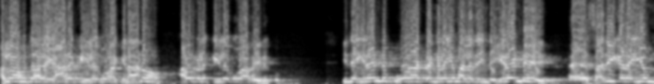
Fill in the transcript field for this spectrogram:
அல்லாஹு தாலா யாருக்கு இலகுவாக்கினானோ அவர்களுக்கு இலகுவாக இருக்கும். இந்த இரண்டு போராட்டங்களையும் அல்லது இந்த இரண்டு அஹ், சதிகளையும்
